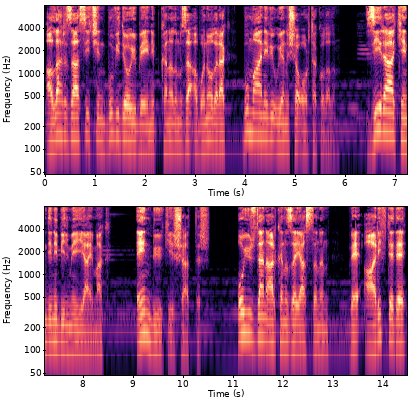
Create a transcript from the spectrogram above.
Allah rızası için bu videoyu beğenip kanalımıza abone olarak bu manevi uyanışa ortak olalım. Zira kendini bilmeyi yaymak en büyük irşattır. O yüzden arkanıza yaslanın ve Arif Dede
